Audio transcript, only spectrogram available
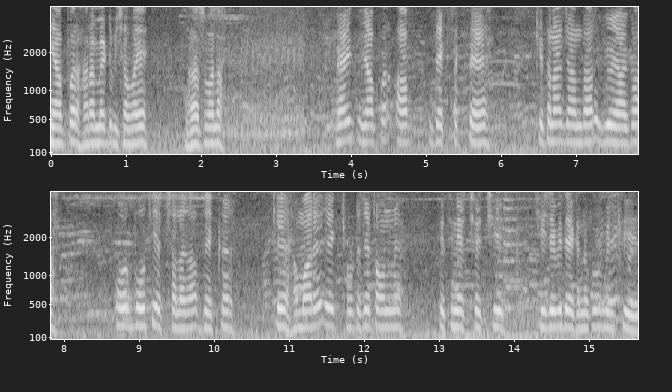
यहाँ पर हरा मैट बिछा हुआ है, घास वाला। गाइस यहाँ पर आप देख सकते हैं कितना जानदार व्यू यहाँ का, और बहुत ही अच्छा लगा देखकर कि हमारे एक छोटे से टाउन में इतनी अच्छी अच्छी चीज़ें भी देखने को मिलती है।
